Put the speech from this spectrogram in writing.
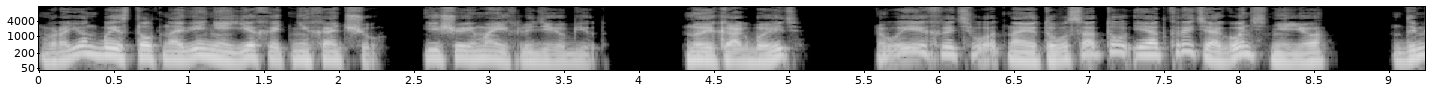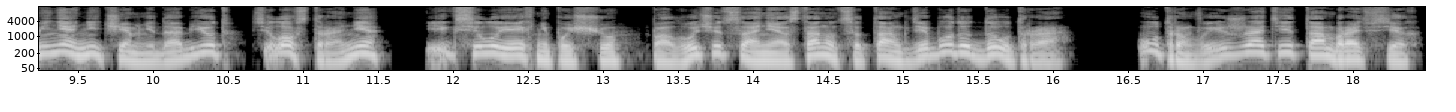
В район боестолкновения ехать не хочу. Еще и моих людей убьют. Ну и как быть? Выехать вот на эту высоту и открыть огонь с нее. До меня ничем не добьют, село в стороне, и к селу я их не пущу. Получится, они останутся там, где будут до утра. Утром выезжать и там брать всех.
